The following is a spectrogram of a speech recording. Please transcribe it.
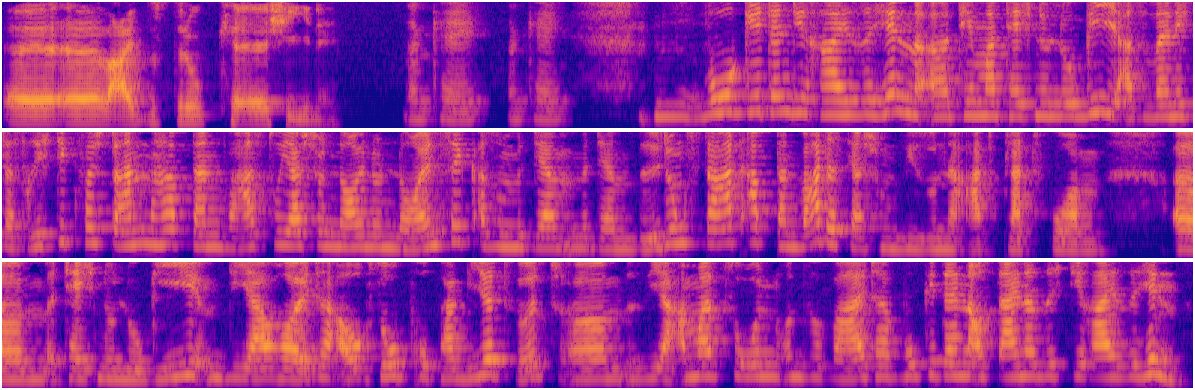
äh, äh, Leidensdruck-Schiene. Okay, okay. Wo geht denn die Reise hin? Äh, Thema Technologie. Also wenn ich das richtig verstanden habe, dann warst du ja schon 99, also mit der mit dem Bildungsstartup, dann war das ja schon wie so eine Art Plattform ähm, Technologie, die ja heute auch so propagiert wird, ähm, siehe Amazon und so weiter. Wo geht denn aus deiner Sicht die Reise hin?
